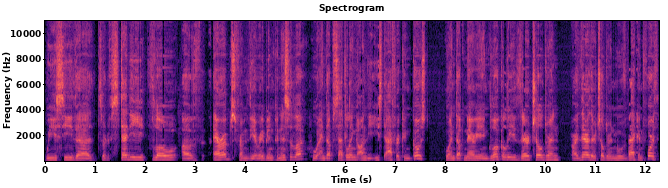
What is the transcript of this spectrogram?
We see the sort of steady flow of Arabs from the Arabian Peninsula who end up settling on the East African coast, who end up marrying locally. Their children are there, their children move back and forth.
